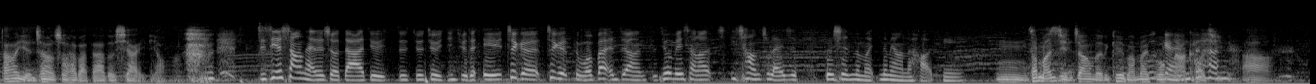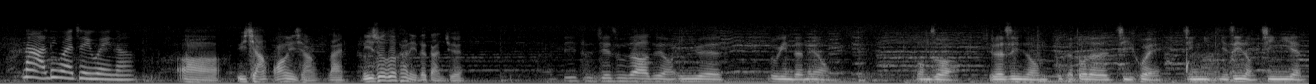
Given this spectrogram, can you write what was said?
当他演唱的时候，还把大家都吓一跳嘛。直接上台的时候，大家就就就就已经觉得，哎，这个这个怎么办？这样子，就没想到一唱出来是歌声那么那么样的好听。嗯，他蛮紧张的，你可以把麦克风拿靠近点啊。那另外这一位呢？啊，宇强，王宇强，来，你说说看你的感觉。第一次接触到这种音乐录音的那种工作，觉得是一种不可多得的机会，经也是一种经验。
